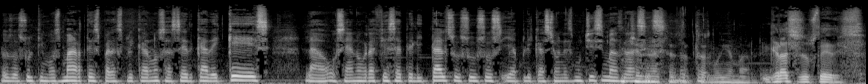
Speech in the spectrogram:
los dos últimos martes para explicarnos acerca de qué es la oceanografía satelital, sus usos y aplicaciones. Muchísimas gracias, gracias doctor. Muy amable. Gracias a ustedes.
